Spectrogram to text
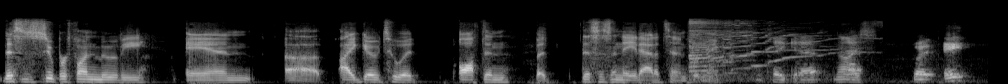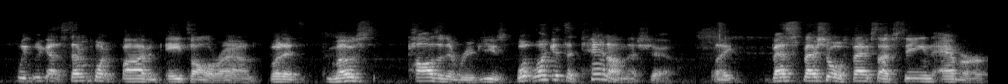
This is a super fun movie, and uh, I go to it often. But this is an eight out of ten for me. Take that. Nice. But eight, we, we got seven point five and eights all around. But it's most positive reviews. What what gets a ten on this show? Like best special effects I've seen ever.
